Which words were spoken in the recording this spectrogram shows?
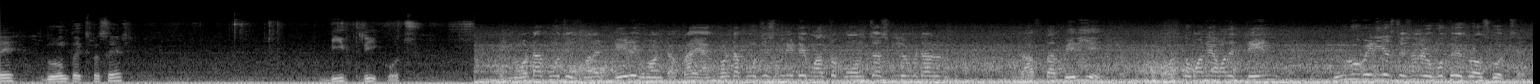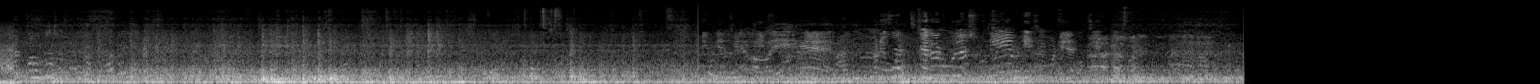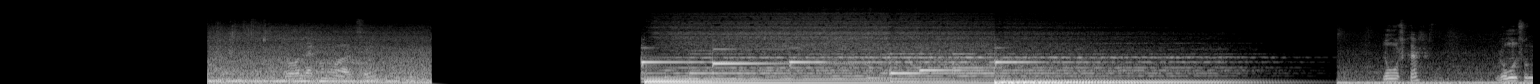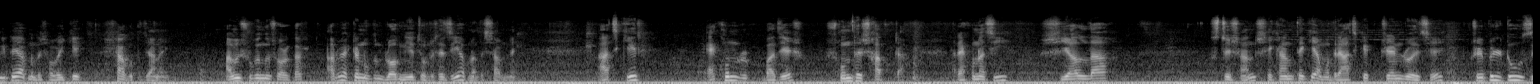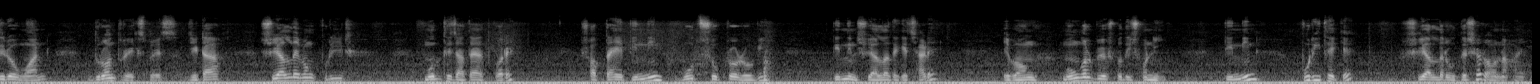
হচ্ছে দুরন্ত এক্সপ্রেসের। বি থ্রি কোচ নটা পঁচিশ মানে দেড় ঘণ্টা, প্রায় এক ঘণ্টা পঁচিশ মিনিটে মাত্র পঞ্চাশ কিলোমিটার রাস্তা পেরিয়ে বর্তমানে আমাদের ট্রেন উলুবেড়িয়া স্টেশনের ওপর থেকে ক্রস করছে। নমস্কার। ভ্রমণ সঙ্গীতে আপনাদের সবাইকে স্বাগত জানাই। আমি শুভেন্দু সরকার, আরও একটা নতুন ব্লগ নিয়ে চলে এসেছি আপনাদের সামনে। আজকের এখন বাজে সন্ধে সাতটা, আর এখন আছি শিয়ালদা স্টেশন। সেখান থেকে আমাদের আজকের ট্রেন রয়েছে triple two zero one Duronto express, যেটা শিয়ালদা এবং পুরীর মধ্যে যাতায়াত করে। সপ্তাহে তিন দিন, বুধ, শুক্র, রবি তিন দিন শিয়ালদা থেকে ছাড়ে এবং মঙ্গল বৃহস্পতি, শনি তিন দিন পুরী থেকে শিয়ালদার উদ্দেশ্যে রওনা হয়।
